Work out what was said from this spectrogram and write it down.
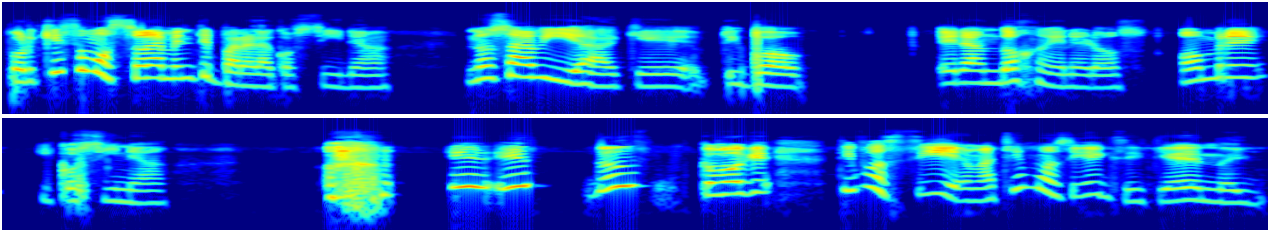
¿por qué somos solamente para la cocina? No sabía que, tipo, eran dos géneros, hombre y cocina. es, como que, tipo, sí, el machismo sigue existiendo y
